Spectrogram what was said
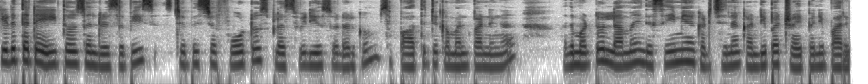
கிட்டத்தட்ட eight thousand recipes step by step photos plus வீடியோஸோடு இருக்கும். ஸோ பார்த்துட்டு கமெண்ட் பண்ணுங்கள் அது மட்டும் இல்லாமல் இந்த சேமியா கிடச்சிதுன்னா கண்டிப்பாக ட்ரை பண்ணி பாருங்கள்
